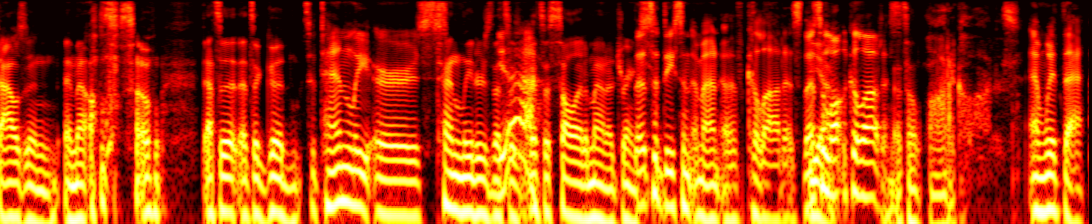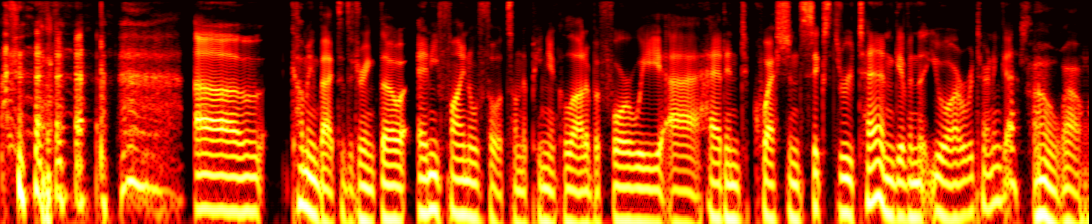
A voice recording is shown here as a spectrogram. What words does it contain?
thousand mLs, so that's a that's a good So 10 liters. ten liters. That's Yeah. a that's a solid amount of drinks. That's a decent amount of coladas. That's a lot of coladas. that's a lot of coladas. And with that, um, coming back to the drink though, any final thoughts on the pina colada before we uh, head into questions six through 10, given that you are a returning guest? Oh wow.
